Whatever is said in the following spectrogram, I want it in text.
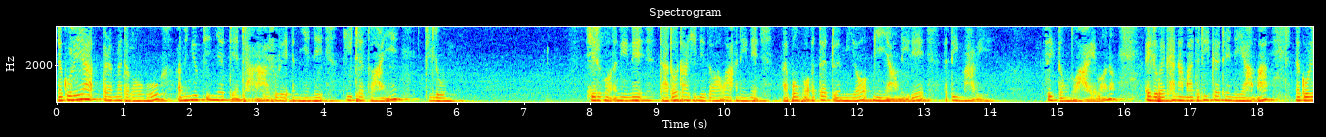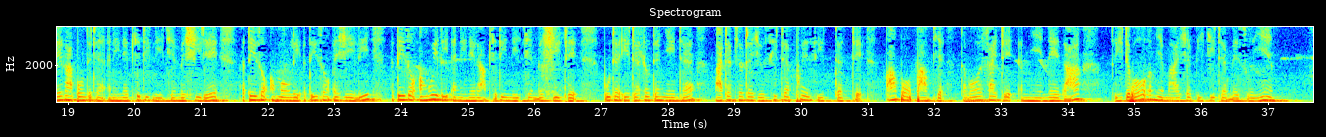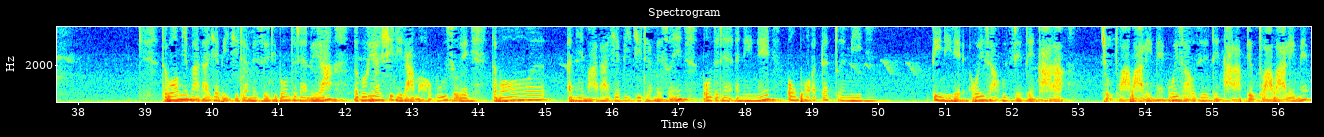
ငကိုတွေကပရမတ်တဘောကိုအမျိုးမျိုးပြည့်ညက်တင်ထားတာဆိုတဲ့အမြင်နဲ့ကြီးတက်သွားရင်ဒီလိုရေတကွန်အနေနဲ့ဒါတော့တာရှိမြေသွားဝအနေနဲ့ပုံပေါ်အသက်တွင်ပြီးတော့မြင်ရောင်နေတဲ့အတိမာရီ စိတ်သုံးသွားတယ်ပေါ့နော်အဲ့လိုပဲခန္ဓာမှာတတိကတ်တဲ့နေရာမှာငကိုတွေကပုံတံအနေနဲ့ဖြစ်တည်နေခြင်းမရှိတဲ့အသေးဆုံးအမုံလေးအသေးဆုံးအရည်လေးအသေးဆုံးအငွေ့လေးအနေနဲ့ဒါဖြစ်တည်နေခြင်းမရှိတဲ့ပူတက်အေးတက်လှုပ်တဲ့ငြိမ်တဲ့မာတက်ပြုတ်တဲ့ယူစီတက်ဖွဲ့စည်းတတ်တဲ့ပေါင်းပေါ်ပေါင်းပြက်သဘောဆိုင်တဲ့အမြင်နဲ့သာဒီသဘောအမြင်မှာရက်ပြီးကြည့်တတ်မယ်ဆိုရင် သဘောမြင့်မှသာရက်ပြီးကြည့်တတ်မယ်ဆိုရင်ဒီပုံသဏ္ဍာန်တွေကငကိုရီးယားရှိနေတာမဟုတ်ဘူးဆိုတဲ့သဘောအမြင်မှသာရက်ပြီးကြည့်တတ်မယ်ဆိုရင်ပုံသဏ္ဍာန်အနေနဲ့ပုံဖော်အသက်သွင်းပြီးတည်နေတဲ့အဝိဇ္ဇာဥစ္စရသင်္ခါရချုပ်သွားပါလိမ့်မယ်အဝိဇ္ဇာဥစ္စရသင်္ခါရပြုတ်သွားပါလိမ့်မယ်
